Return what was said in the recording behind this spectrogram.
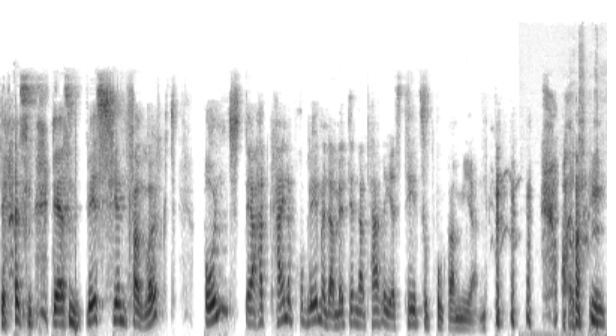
der, ist, der ist ein bisschen verrückt und der hat keine Probleme damit, den Atari ST zu programmieren. und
